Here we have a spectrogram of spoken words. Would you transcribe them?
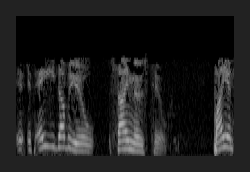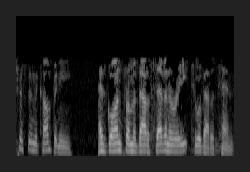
if, if AEW signed those two, my interest in the company has gone from about a seven or eight to about a ten.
